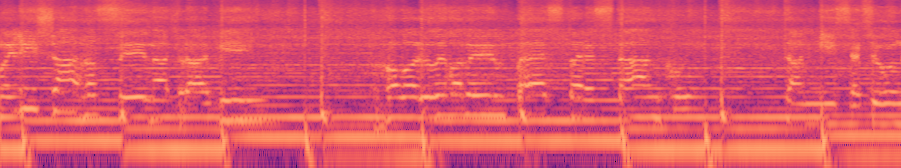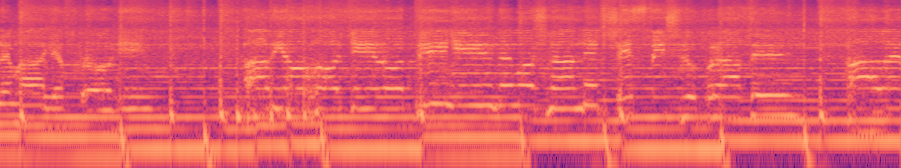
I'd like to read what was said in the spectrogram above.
миліша роси на траві, говорили вони без перестанку, та місяцю немає в крові. А в його можна нечистий шлюб брати, але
